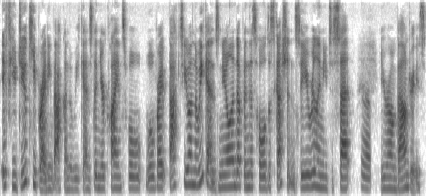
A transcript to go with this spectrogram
if you do keep writing back on the weekends, then your clients will, will write back to you on the weekends and you'll end up in this whole discussion. So you really need to set yeah. your own boundaries.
